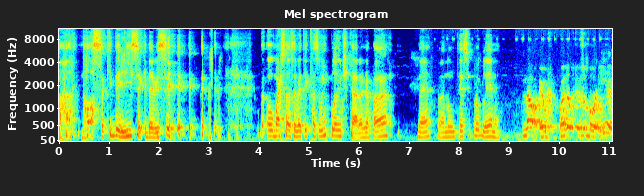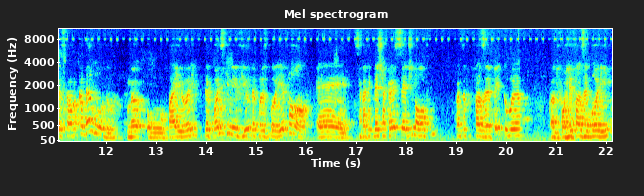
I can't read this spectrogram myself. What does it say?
Ah, nossa, que delícia que deve ser. Ô, Marcelo, você vai ter que fazer um implante, cara, já pra, né, pra não ter esse problema. Não, eu, quando eu fiz o Bori, eu estava cabeludo. O, meu, o pai Yuri, depois que me viu, depois do Bori, ele falou: é, você vai ter que deixar crescer de novo quando for fazer feitura, quando for refazer Bori,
